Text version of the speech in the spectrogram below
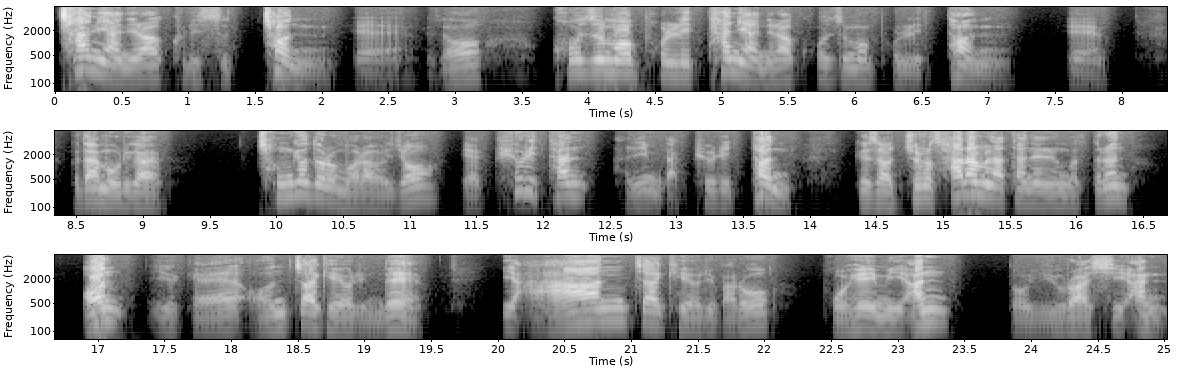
찬이 아니라 크리스 천. 예, 그래서 코즈모폴리탄이 아니라 코즈모폴리턴. 예. 그 다음에 우리가 청교도를 뭐라 그러죠? 예, 퓨리탄 아닙니다. 퓨리턴. 그래서 주로 사람을 나타내는 것들은 언 이렇게 언자 계열인데 이 안자 계열이 바로 보헤미안 또 유라시안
